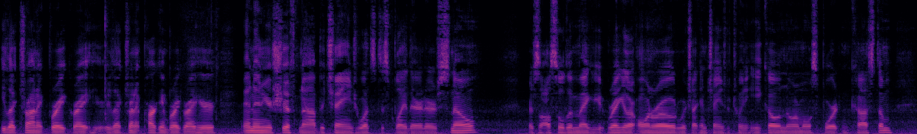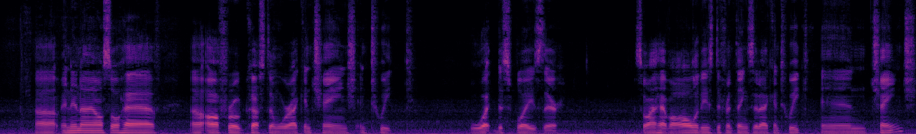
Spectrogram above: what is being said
Electronic brake right here. Electronic parking brake right here. And then your shift knob to change what's displayed there. There's snow. There's also the regular on-road, which I can change between eco, normal, sport, and custom. Uh, and then I also have uh, off-road custom where I can change and tweak what displays there. So I have all of these different things that I can tweak and change.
